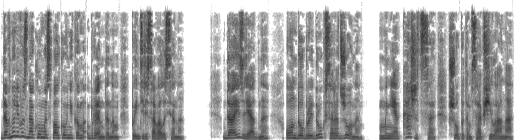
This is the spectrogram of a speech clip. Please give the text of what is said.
«Давно ли вы знакомы с полковником Брэндоном?» — поинтересовалась она. «Да, изрядно. Он добрый друг сэра Джона. Мне кажется, — шепотом сообщила она,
